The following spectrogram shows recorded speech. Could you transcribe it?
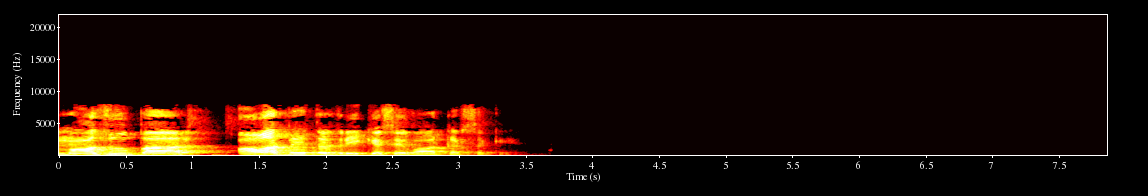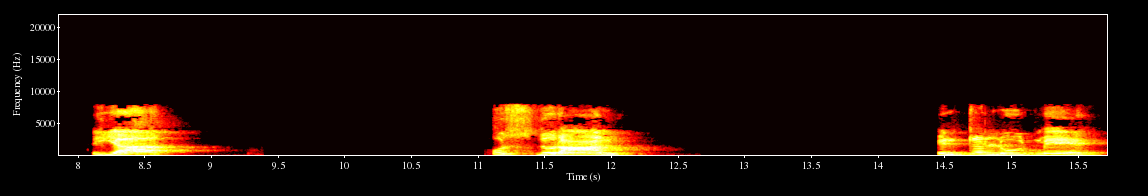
मौजू पर और बेहतर तरीके से गौर कर सके। या उस दौरान इंटरलूड में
